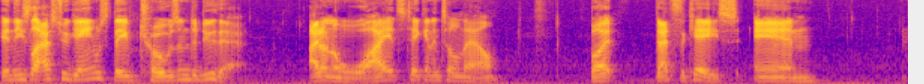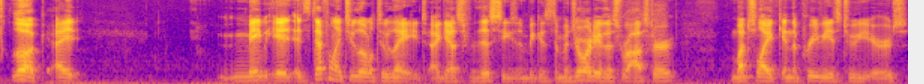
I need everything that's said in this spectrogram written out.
in these last two games, they've chosen to do that. I don't know why it's taken until now, but that's the case. And look, I maybe it, it's definitely too little, too late, I guess, for this season because the majority of this roster, much like in the previous two years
